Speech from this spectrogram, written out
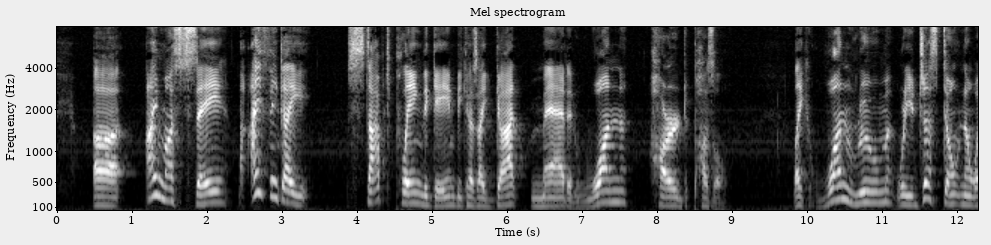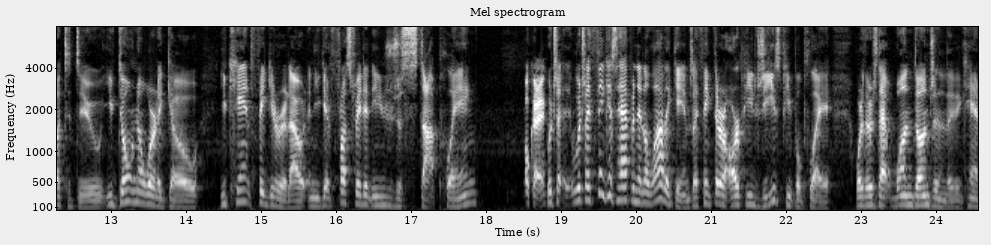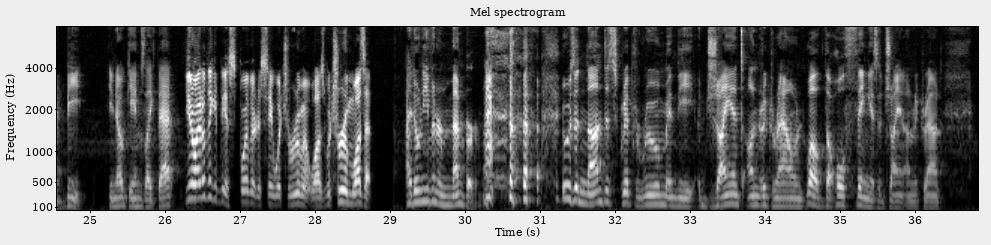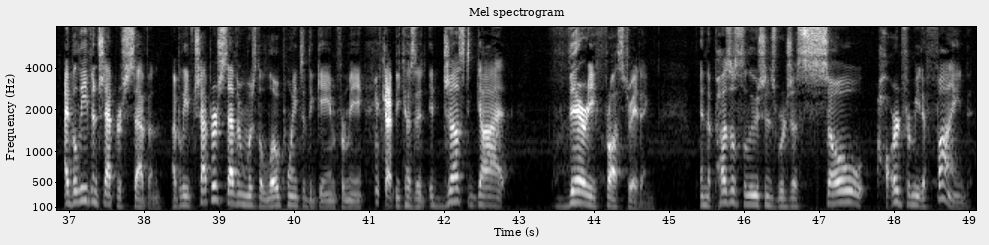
Uh, I must say, I think I stopped playing the game because I got mad at one hard puzzle. Like one room where you just don't know what to do, you don't know where to go, you can't figure it out, and you get frustrated and you just stop playing. Okay. Which, which I think has happened in a lot of games. I think there are RPGs people play where there's that one dungeon that they can't beat. You know, games like that. You know, I don't think it'd be a spoiler to say which room it was. Which room was it? I don't even remember. it was a nondescript room in the giant underground. Well, the whole thing is a giant underground. I believe in chapter 7. I believe chapter 7 was the low point of the game for me. Okay. Because it, it just got very frustrating. And the puzzle solutions were just so hard for me to find.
